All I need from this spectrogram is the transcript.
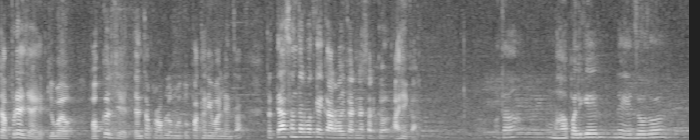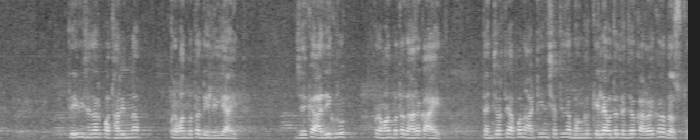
टपऱ्या ज्या आहेत किंवा हॉकर जे आहेत त्यांचा प्रॉब्लेम होतो पथारीवाल्यांचा. तर त्या संदर्भात काही कारवाई करण्यासारखं आहे का? आता महापालिकेने जवळजवळ तेवीस हजार पथारींना प्रमाणपत्र दिलेली आहेत. जे काही अधिकृत प्रमाणपत्रधारक आहेत त्यांच्यावरती आपण अटी शतीचा भंग केल्याबद्दल त्यांच्यावर कारवाई करत असतो.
